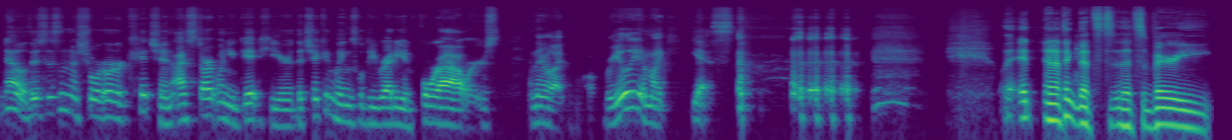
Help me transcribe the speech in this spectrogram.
"No, this isn't a short order kitchen. I start when you get here. The chicken wings will be ready in four hours." And they're like, "Really?" I'm like, "Yes." It, and I think that's that's a very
